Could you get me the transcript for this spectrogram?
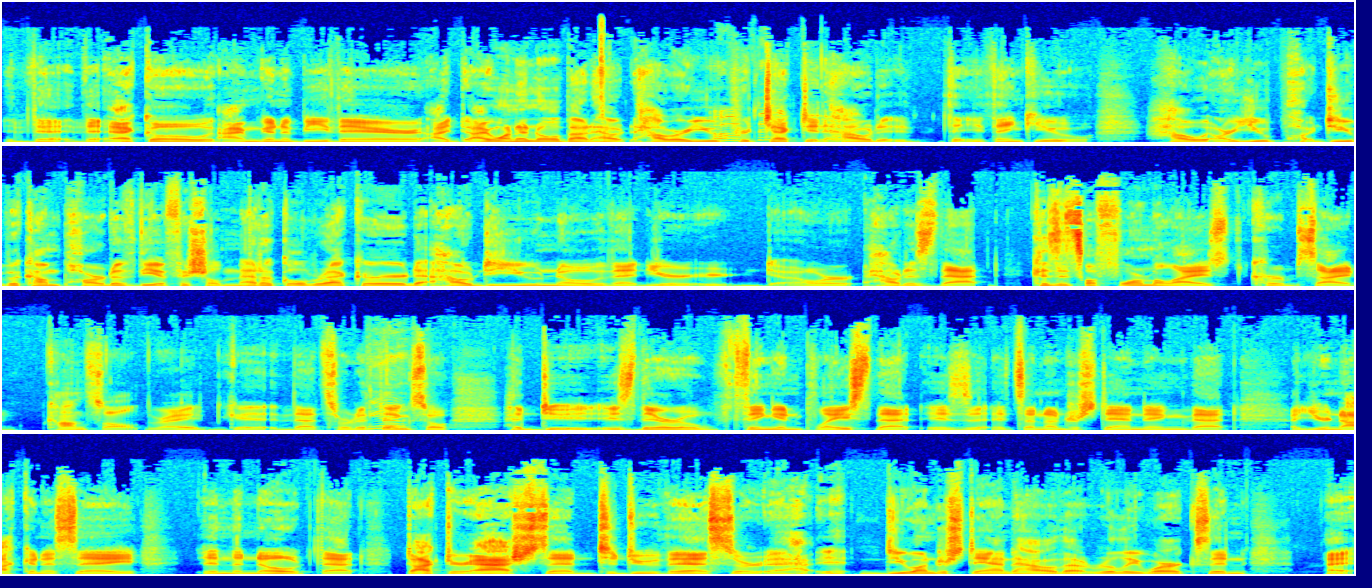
The the Echo, I'm going to be there. I, I want to know about how how are you Oh, protected? you. How do th- thank you? How are you? Do you become part of the official medical record? How do you know that you're, or how does that? Because it's a formalized curbside consult, right? That sort of Yeah. thing. So, do- is there a thing in place that is it's an understanding that you're not going to say in the note that Dr. Asch said to do this, or uh, do you understand how that really works? And I,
